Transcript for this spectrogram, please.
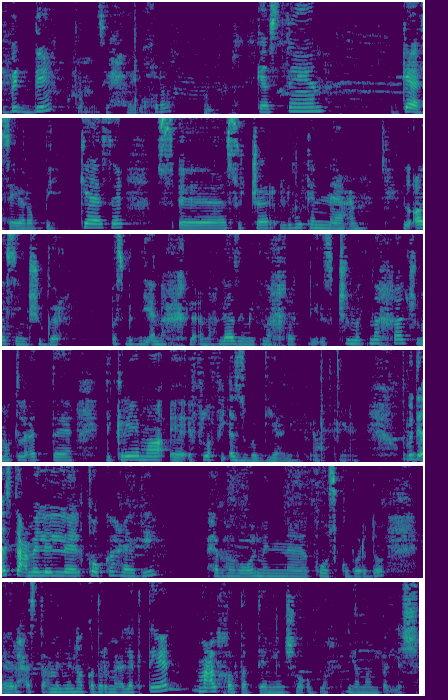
بدي نزيح هاي أخرى. كاستين كاسة يا ربي. كاسة آه، سكر اللي هو الناعم ال icing sugar بس بدي انخله أنا لازم يتنخل. كل ما تنخل كل ما طلعت آه، الكريمة آه، فلافي أزود يعني. يعني. وبدي أستعمل ال- الكوكا هذه. بحبها هول من كوسكو برضو. آه، راح أستعمل منها قدر معلقتين مع الخلطة الثانية إن شاء الله. يلا نبلش.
